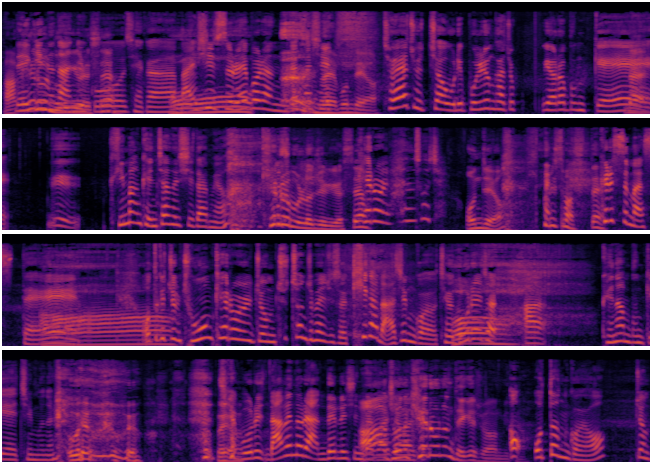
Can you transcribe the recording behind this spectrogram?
아, 내기는 아니고 했어요? 제가 오. 말실수를 해버렸는데 사실 네, 뭔데요? 저야 좋죠. 우리 볼륨 가족 여러분께 그 귀만 괜찮으시다면 캐롤 불러주기로 했어요? 캐롤 한 소절. 언제요? 크리스마스 때? 크리스마스 때 아. 어떻게 좀 좋은 캐롤 좀 추천 좀 해주세요. 키가 낮은 거요. 제가 노래 아. 잘아 괜한 분께 질문을 왜요, 왜요, 왜요? 잘 모르 남의 노래 안 들으신다고 아, 저는 하셔가지고. 캐롤은 되게 좋아합니다. 어 어떤 거요? 좀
